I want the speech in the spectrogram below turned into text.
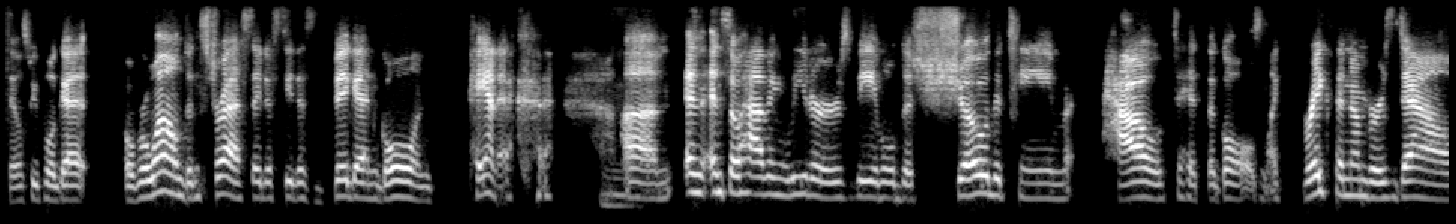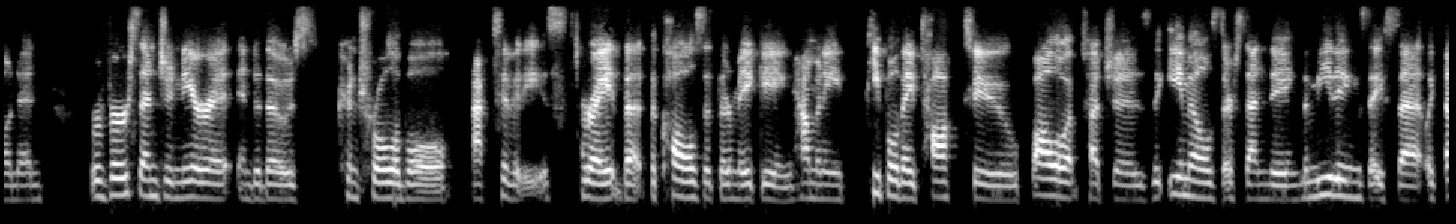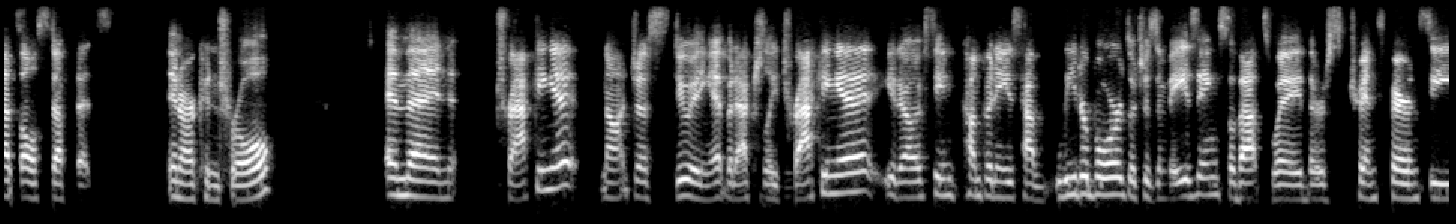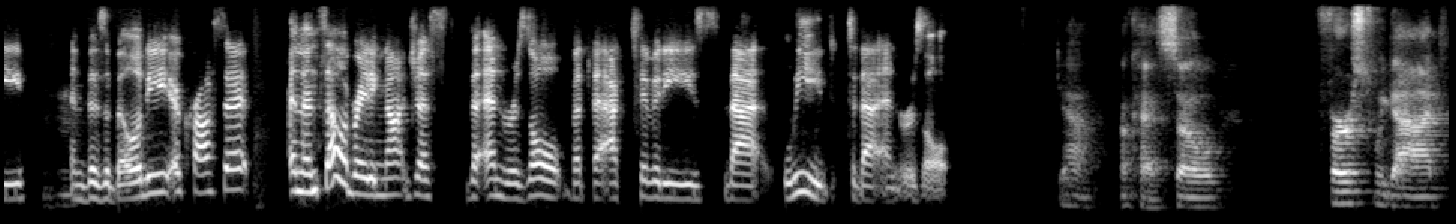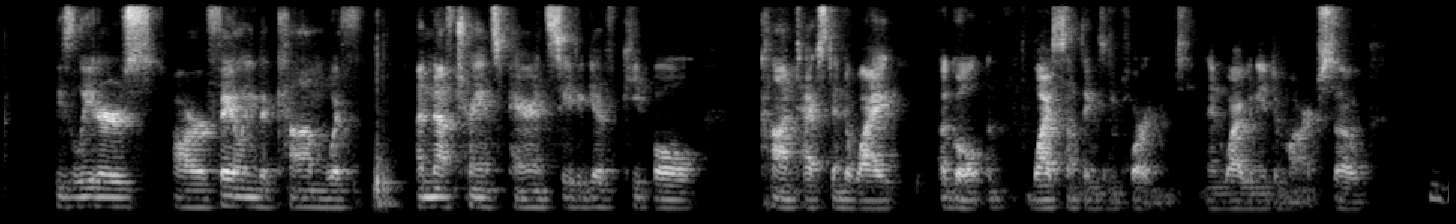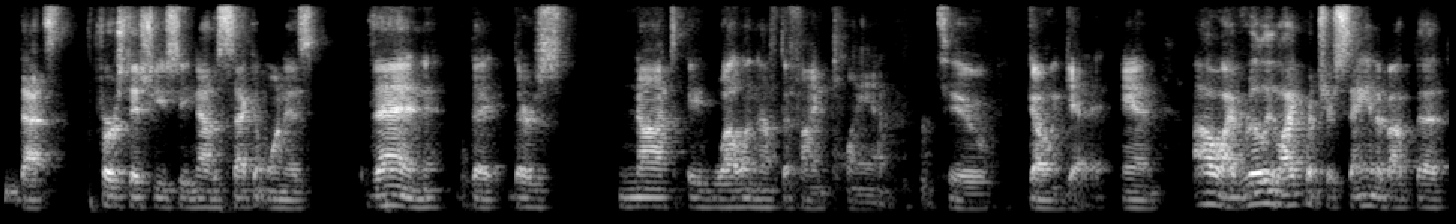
salespeople get overwhelmed and stressed. They just see this big end goal and panic. Mm-hmm. Um, and, and so having leaders be able to show the team how to hit the goals and like break the numbers down and reverse engineer it into those controllable activities right? That the calls that they're making how many people they talk to follow up touches the emails they're sending the meetings they set like that's all stuff that's in our control. And then tracking it not just doing it but actually tracking it. You know i've seen companies have leaderboards which is amazing. So that's way there's transparency mm-hmm. and visibility across it and then celebrating not just the end result but the activities that lead to that end result. Yeah. Okay. So first we got these leaders are failing to come with enough transparency to give people context into why a goal why something's important and why we need to march. So mm-hmm. that's first issue you see. Now the second one is then that there's not a well enough defined plan to go and get it. And oh, I really like what you're saying about the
